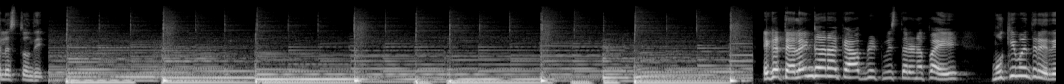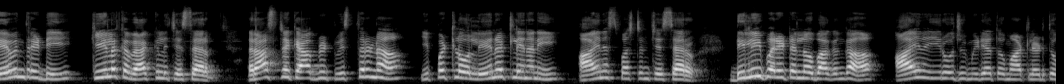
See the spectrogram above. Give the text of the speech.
తెలుస్తుంది. ఇక తెలంగాణ కేబినెట్ విస్తరణపై ముఖ్యమంత్రి రేవంత్ రెడ్డి కీలక వ్యాఖ్యలు చేశారు. రాష్ట్ర కేబినెట్ విస్తరణ ఇప్పట్లో లేనట్లేనని ఆయన స్పష్టం చేశారు. ఢిల్లీ పర్యటనలో భాగంగా ఆయన ఈరోజు మీడియాతో మాట్లాడుతూ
